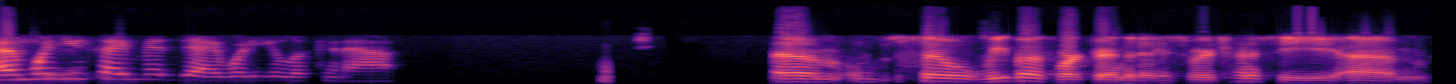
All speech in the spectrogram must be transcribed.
And when you say midday, what are you looking at? Um, so we both work during the day, so we are trying to see, um,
